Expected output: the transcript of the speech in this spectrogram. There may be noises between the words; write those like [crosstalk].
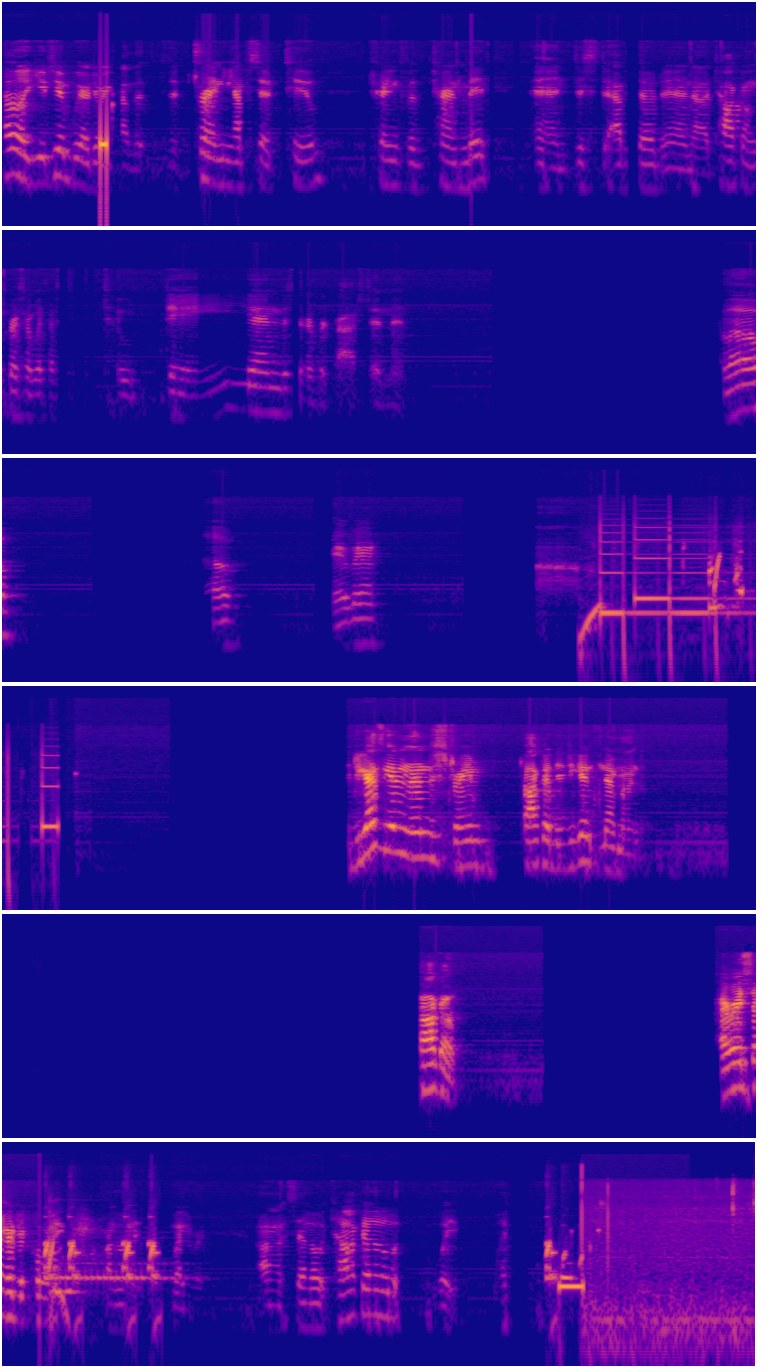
Hello, YouTube. We are doing uh, the, the training episode two, training for the tournament, and this episode and uh, Taco and Chris are with us today, and the server crashed, didn't it? Hello. Hello. Server. Did you guys get an end of stream? Taco, did you get? Never mind. Taco. I already started recording. by the way, Whatever. Uh, so Taco. Wait. What?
